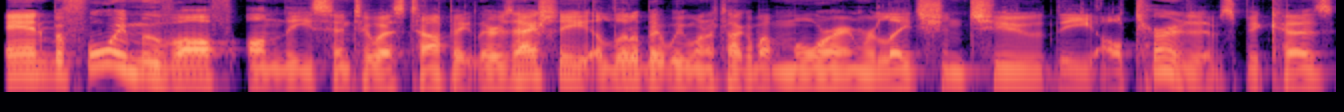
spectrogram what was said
And before we move off on the CentOS topic, there's actually a little bit we want to talk about more in relation to the alternatives because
